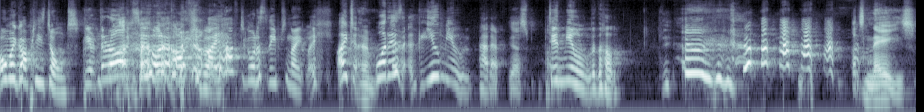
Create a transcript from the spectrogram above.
Oh my god, please don't. They're they're all too uncomfortable. I have to go to sleep tonight. Like, I d- Um, what is it? You mule, Heather. Yes. Din mule with the hull. That's nays.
